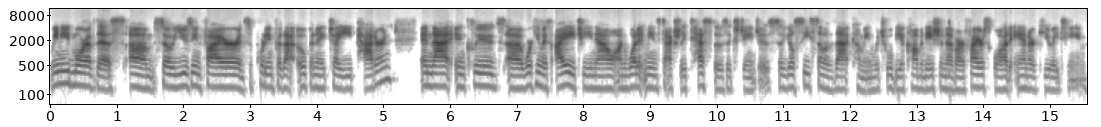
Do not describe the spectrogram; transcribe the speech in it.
we need more of this. Um, so using FHIR and supporting for that open HIE pattern. And that includes uh, working with IHE now on what it means to actually test those exchanges. So you'll see some of that coming, which will be a combination of our FHIR squad and our QA team.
